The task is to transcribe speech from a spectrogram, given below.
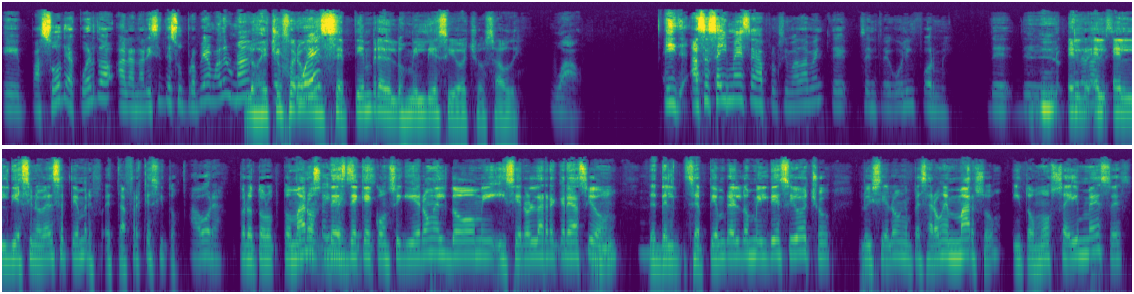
eh, pasó de acuerdo al análisis de su propia madre. Una Los hechos fueron en septiembre del 2018, Saudi. Wow. Y hace seis meses aproximadamente se entregó el informe. De, de- El, el- análisis? el 19 de septiembre está fresquecito. Ahora. Pero to- tomaron, desde meses. que consiguieron el DOMI, hicieron la recreación, desde el septiembre del 2018, lo hicieron, empezaron en marzo y tomó seis meses,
